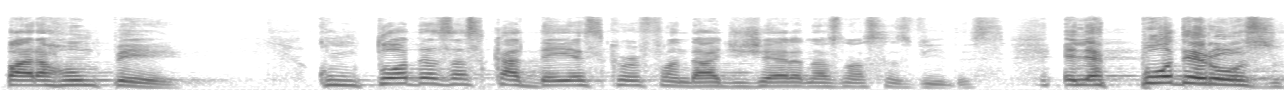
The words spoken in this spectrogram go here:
para romper com todas as cadeias que a orfandade gera nas nossas vidas. Ele é poderoso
